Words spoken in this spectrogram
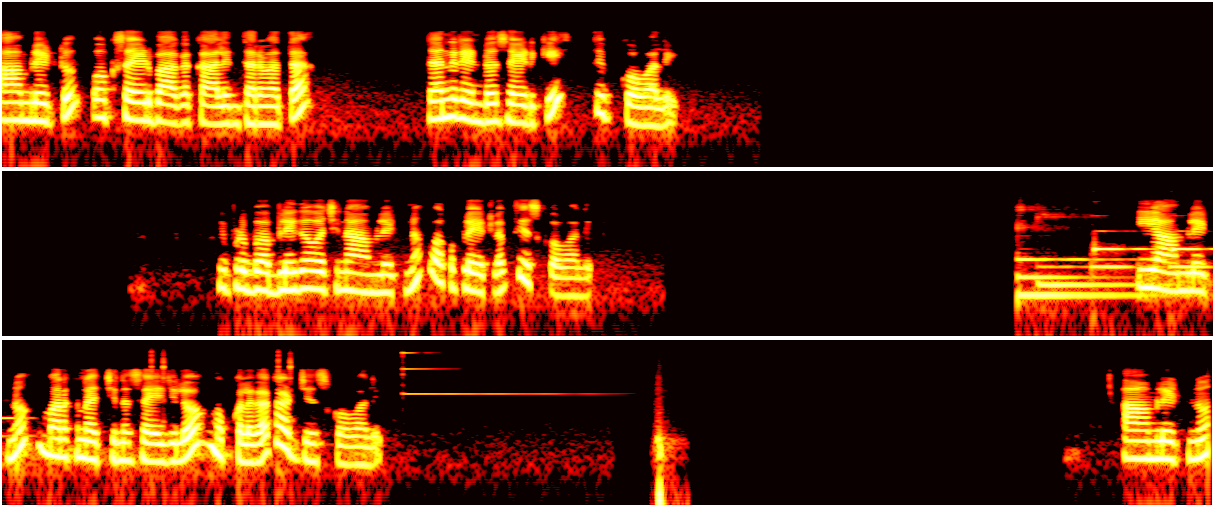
ఆమ్లెట్ ఒక సైడ్ బాగా కాలిన తర్వాత దాన్ని రెండో సైడ్కి తిప్పుకోవాలి. ఇప్పుడు బబ్లీగా వచ్చిన ఆమ్లెట్ను ఒక ప్లేట్లోకి తీసుకోవాలి. ఈ ఆమ్లెట్ను మనకు నచ్చిన సైజులో ముక్కలుగా కట్ చేసుకోవాలి. ఆమ్లెట్ను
